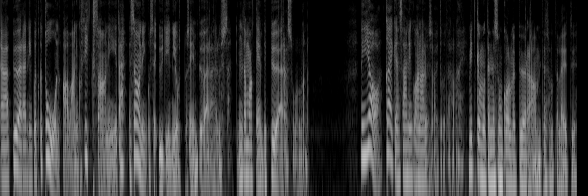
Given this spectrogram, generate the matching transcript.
ää, pyörät, niinku, jotka tuunaa vaan, niinku fiksaa niitä. Ja se on niinku se ydinjuttu siinä pyöräilyssä. Että mitä makempi pyörä sulla on. Niin joo, kaiken saa niinku analysoitua tällainen. Mitkä muuten ne sun kolme pyörää on, mitä sulta löytyy?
